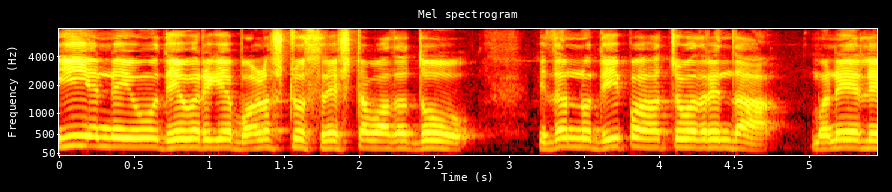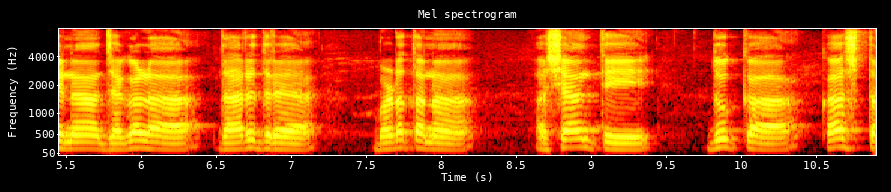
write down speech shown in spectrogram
ಈ ಎಣ್ಣೆಯು ದೇವರಿಗೆ ಬಹಳಷ್ಟು ಶ್ರೇಷ್ಠವಾದದ್ದು. ಇದನ್ನು ದೀಪ ಹಚ್ಚುವುದರಿಂದ ಮನೆಯಲ್ಲಿನ ಜಗಳ ದಾರಿದ್ರ್ಯ ಬಡತನ, ಅಶಾಂತಿ, ದುಃಖ, ಕಷ್ಟ,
